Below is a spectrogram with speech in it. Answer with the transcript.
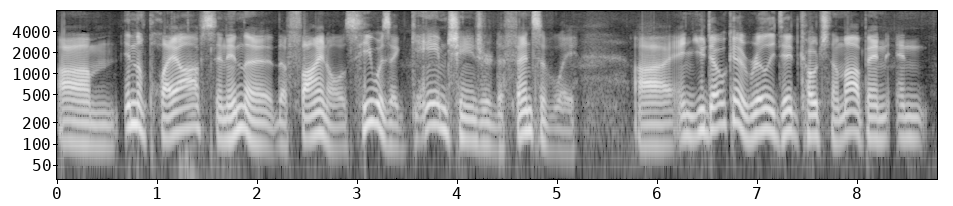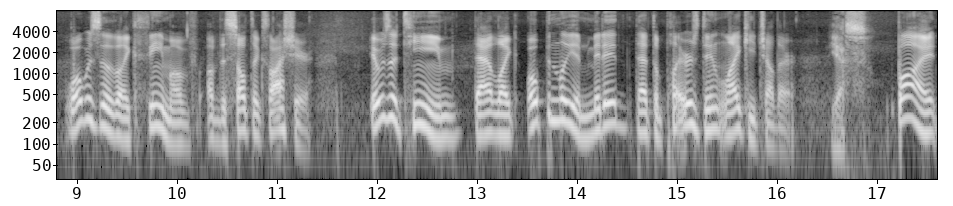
Um, in the playoffs and in the the finals, he was a game changer defensively. Uh, and Udoka really did coach them up. And and what was the like theme of of the Celtics last year? It was a team that like openly admitted that the players didn't like each other, Yes. but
